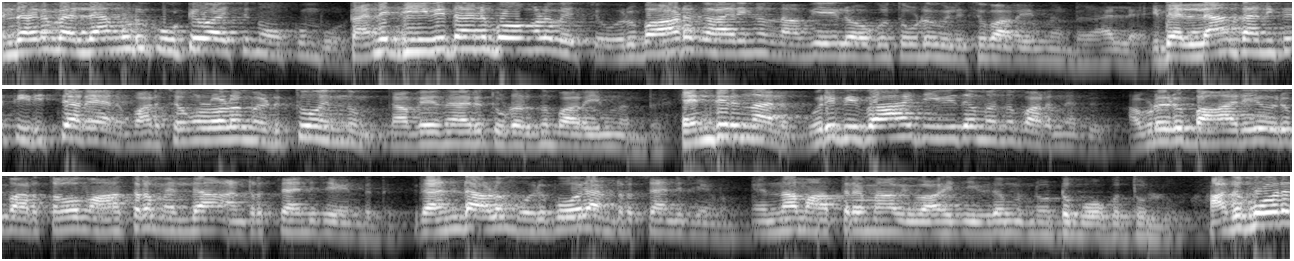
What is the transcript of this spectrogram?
എന്തായാലും എല്ലാം കൂടി കൂട്ടി വായിച്ച് നോക്കുമ്പോൾ തന്റെ ജീവിതാനുഭവങ്ങൾ വെച്ച് ഒരുപാട് കാര്യങ്ങൾ നവ്യ ലോകത്തോട് വിളിച്ചു പറയുന്നുണ്ട് അല്ലെ? ഇതെല്ലാം തനിക്ക് തിരിച്ചറിയാൻ വർഷങ്ങളോളം എടുത്തു എന്നും നവ്യനാർ തുടർന്ന് പറയുന്നുണ്ട്. എന്നിരുന്നാലും ഒരു വിവാഹ ജീവിതം എന്ന് പറഞ്ഞത് അവിടെ ഒരു ഭാര്യയോ ഒരു ഭർത്താവോ മാത്രമല്ല അണ്ടർസ്റ്റാൻഡ് ചെയ്യേണ്ടത്. രണ്ടാളും ഒരുപോലെ അണ്ടർസ്റ്റാൻഡ് ചെയ്യണം. എന്നാൽ മാത്രമേ ആ വിവാഹ ജീവിതം മുന്നോട്ട് പോകത്തുള്ളൂ. അതുപോലെ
